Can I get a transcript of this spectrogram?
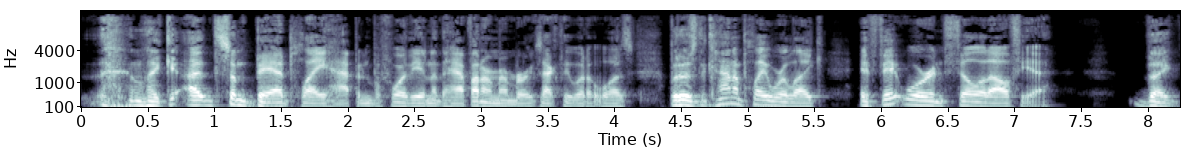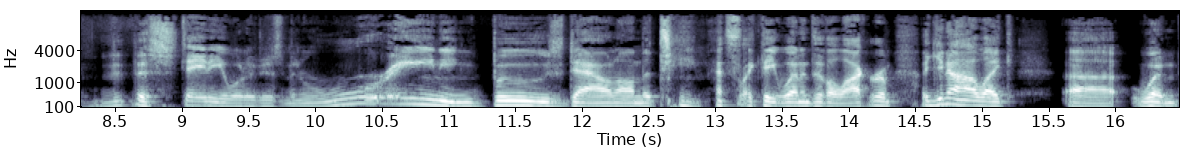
like uh, some bad play happened before the end of the half. I don't remember exactly what it was, but it was the kind of play where like if it were in Philadelphia, like th- the stadium would have just been raining boos down on the team. That's like they went into the locker room. Like you know how like uh when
